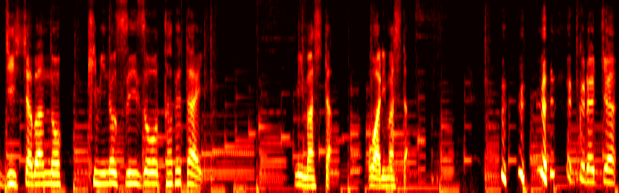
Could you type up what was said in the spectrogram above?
実写版の「君の膵臓を食べたい」見ました。終わりました。さくらちゃん。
